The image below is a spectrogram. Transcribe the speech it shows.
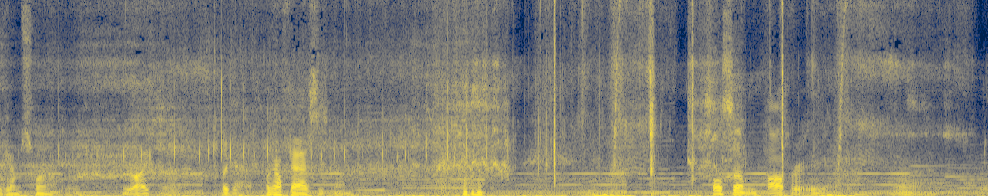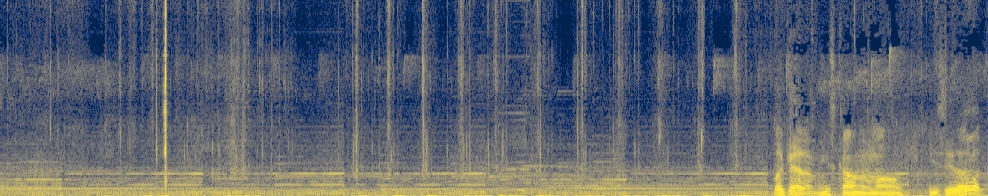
Look at him swimming, dude. You like that? Look at look how fast he's going. Saw something pop right here. Alright. Look at him. He's coming, mom. You see that? Look,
